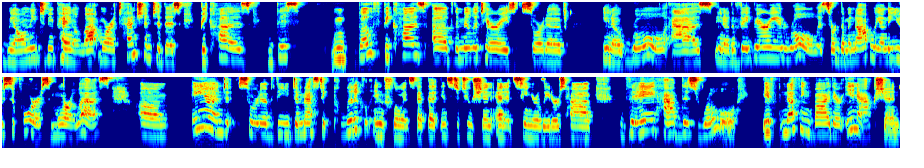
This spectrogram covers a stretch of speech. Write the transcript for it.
we all need to be paying a lot more attention to this because this, both because of the military's sort of you know role as you know the Weberian role is sort of the monopoly on the use of force more or less um, and sort of the domestic political influence that the institution and its senior leaders have, they have this role if nothing by their inaction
